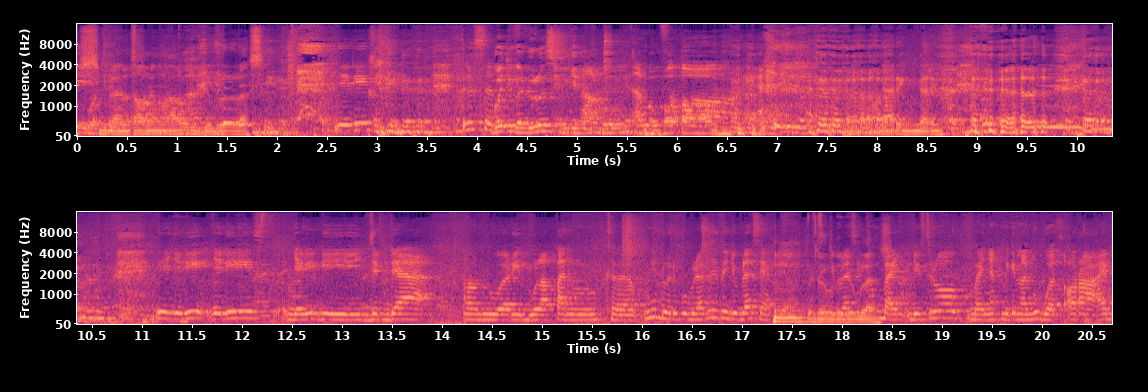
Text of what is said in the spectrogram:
9 tahun yang lalu 17 Jadi terus Gue juga dulu sih bikin album, album foto. Ya. Garing garing Iya, jadi jadi jadi di jeda tahun 2008 ke ini 2000 berapa sih 17 ya? Hmm, 17 itu 2017. ba- justru banyak bikin lagu buat orang eh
